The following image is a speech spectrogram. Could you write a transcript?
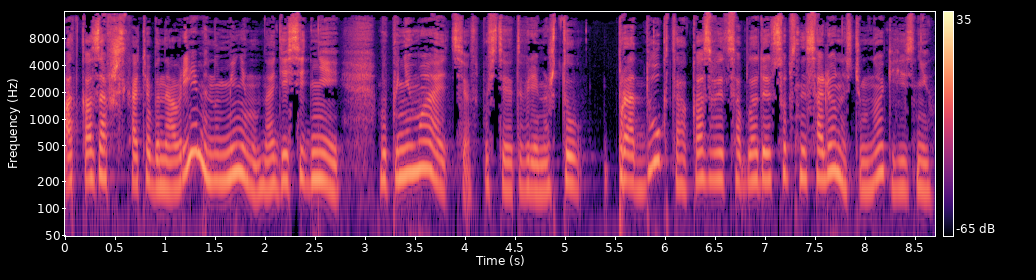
Отказавшись хотя бы на время, ну минимум на 10 дней, вы понимаете спустя это время, что продукты, оказывается, обладают собственной соленостью, многие из них.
